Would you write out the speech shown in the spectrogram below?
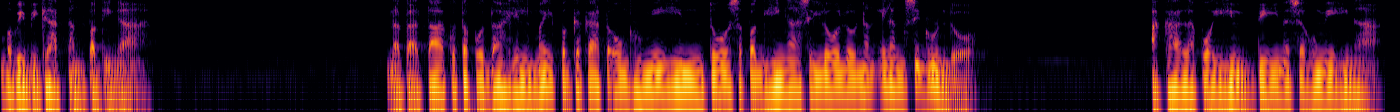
mabibigat ang paghinga. Natatakot ako dahil may pagkakataong humihinto sa paghinga si Lolo ng ilang segundo. Akala ko ay hindi na siya humihinga.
